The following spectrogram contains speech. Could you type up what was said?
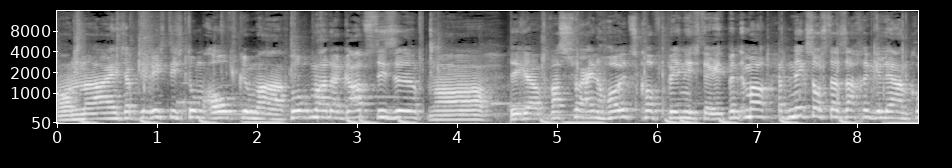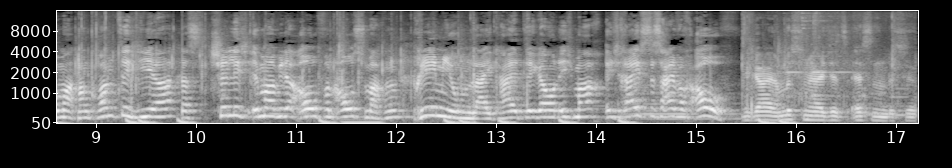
Oh nein, ich habe die richtig dumm aufgemacht. Guck mal, da gab's diese. Oh, Digga, was für ein Holzkopf bin ich, Digga. Ich bin immer. Ich hab nichts aus der Sache gelernt. Guck mal, man konnte hier das chillig immer wieder auf und ausmachen. Premium-like halt, Digga. Und ich mach. Ich reiß das einfach auf. Egal, dann müssen wir halt jetzt essen ein bisschen.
